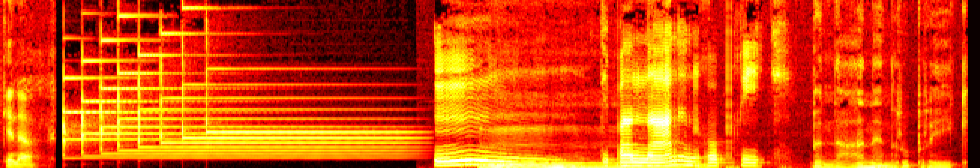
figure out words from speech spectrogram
genau. Die Bananenrubrik. Bananenrubrik.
